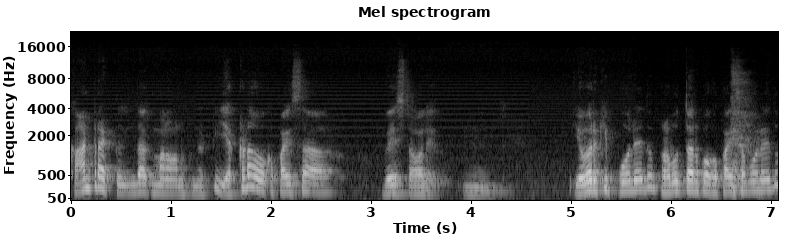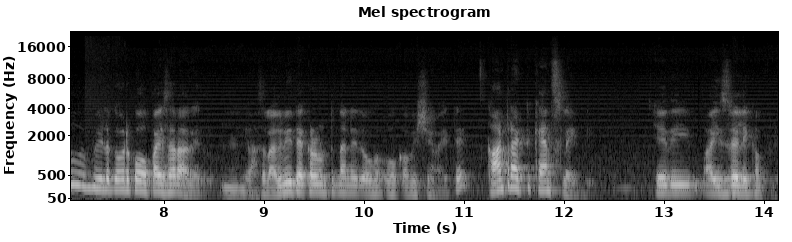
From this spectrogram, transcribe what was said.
కాంట్రాక్ట్ ఇందాక మనం అనుకున్నట్టు ఎక్కడా ఒక పైసా వేస్ట్ అవ్వలేదు. ఎవరికి పోలేదు ప్రభుత్వానికి ఒక పైసా పోలేదు వీళ్ళకి ఎవరికి ఒక పైసా రాలేదు. అసలు అవినీతి ఎక్కడ ఉంటుంది అనేది ఒక విషయం అయితే కాంట్రాక్ట్ క్యాన్సిల్ అయింది. ఏది? ఆ ఇజ్రాయలీ కంపెనీ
